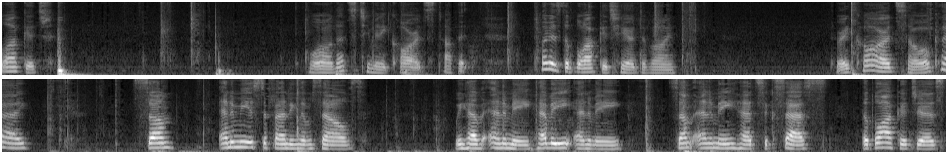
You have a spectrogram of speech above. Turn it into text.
Blockage. Whoa, that's too many cards. Stop it. What is the blockage here, Divine? Three cards, so okay. Some enemy is defending themselves. We have enemy, heavy enemy. Some enemy had success. The blockage is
